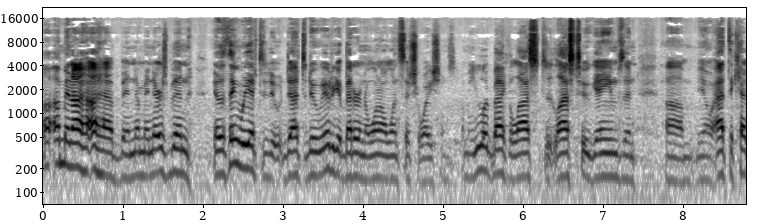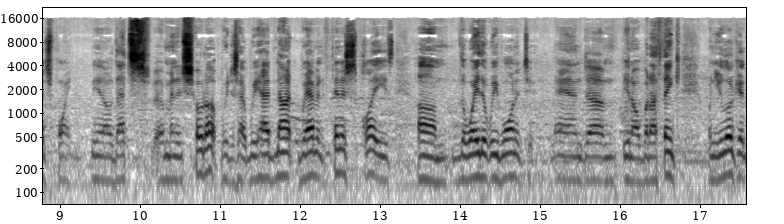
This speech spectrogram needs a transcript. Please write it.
I mean, I, I, have been. I mean, there's been, you know, the thing we have to do, have to do, we have to get better in the one-on-one situations. I mean, you look back the last last two games, and um, you know, at the catch point, you know, that's, I mean, it showed up. We just had, we had not, we haven't finished plays um, the way that we wanted to, and um, you know, but I think when you look at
